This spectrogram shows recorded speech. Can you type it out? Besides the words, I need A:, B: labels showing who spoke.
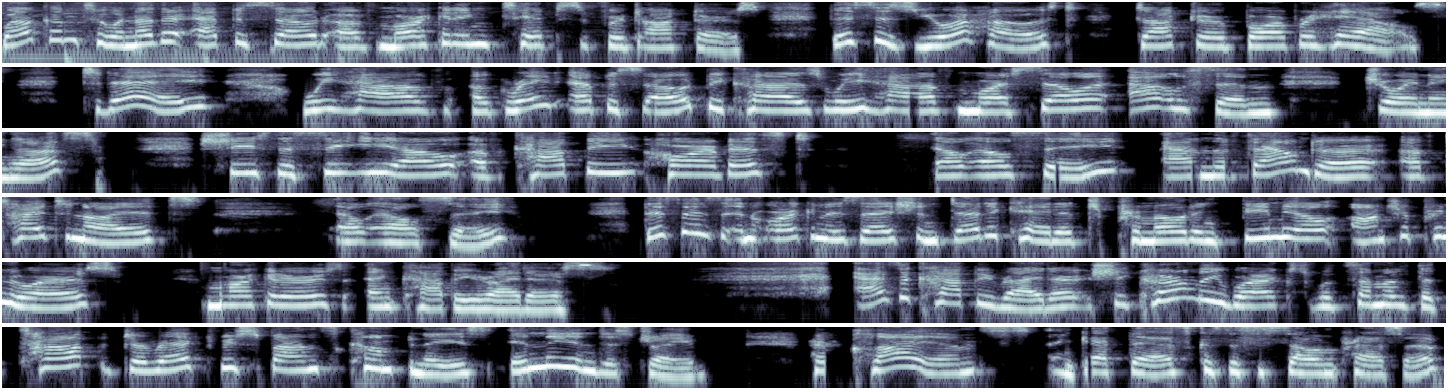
A: Welcome to another episode of Marketing Tips for Doctors. This is your host, Dr. Barbara Hales. Today, we have a great episode because we have Marcella Allison joining us. She's the CEO of Copy Harvest LLC and the founder of Titanides LLC. This is an organization dedicated to promoting female entrepreneurs marketers, and copywriters. As a copywriter, she currently works with some of the top direct response companies in the industry. Her clients, and get this because this is so impressive,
